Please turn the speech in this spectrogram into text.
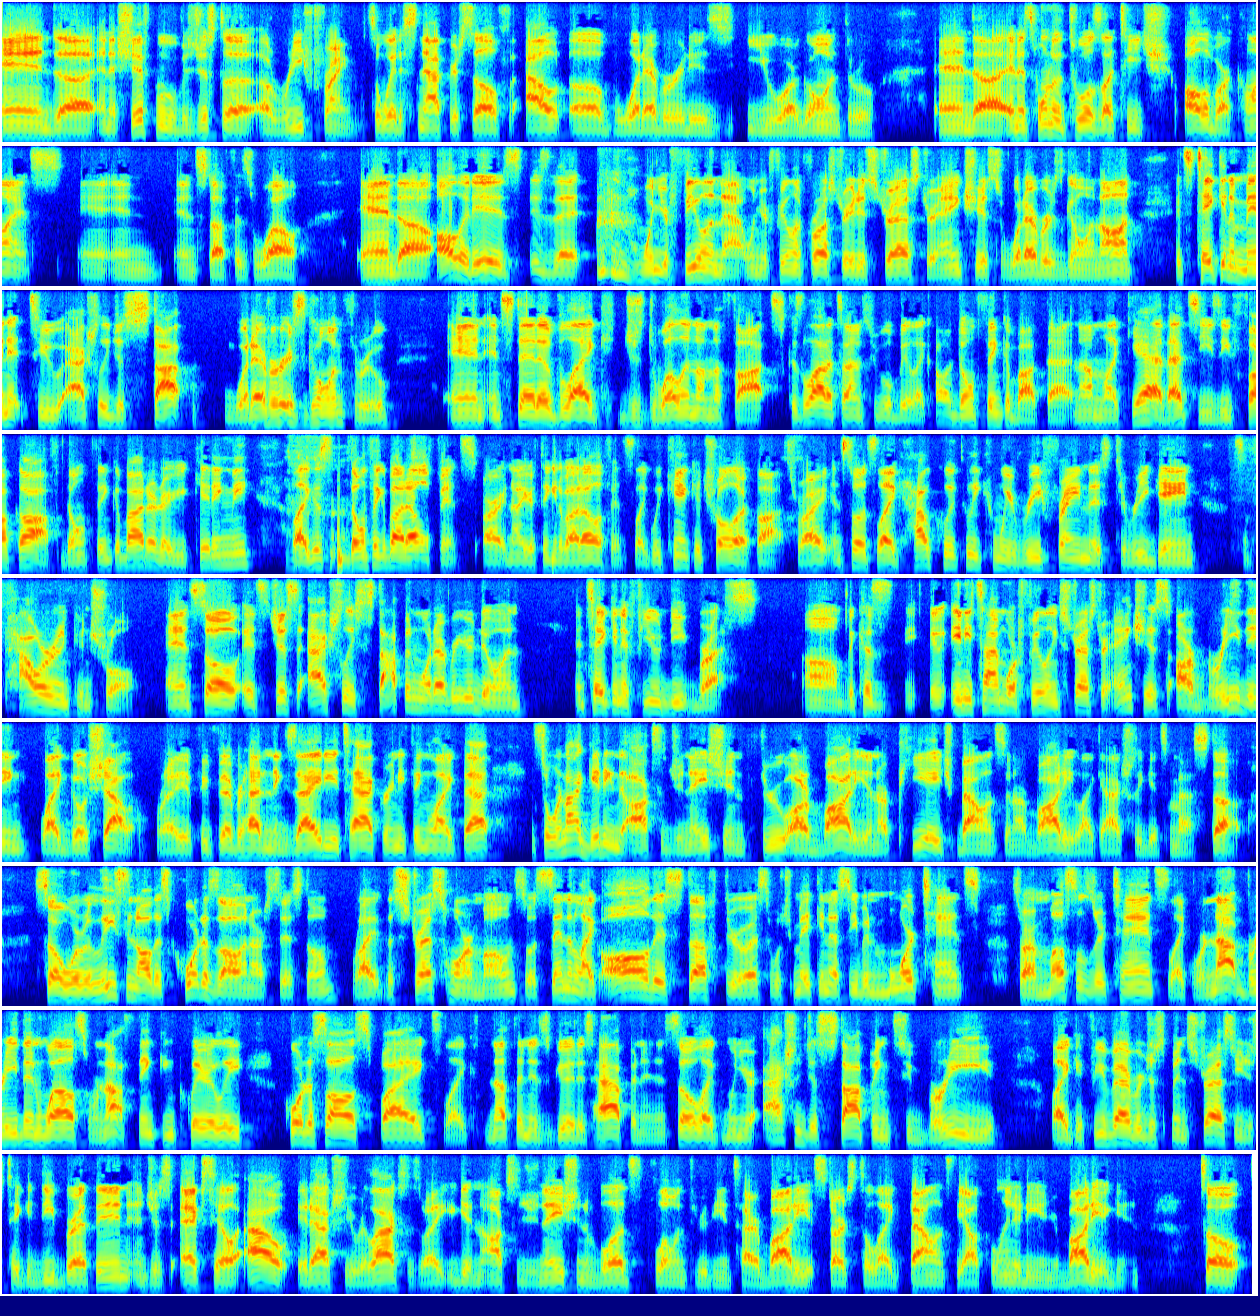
and uh, and a shift move is just a, a, reframe. It's a way to snap yourself out of whatever it is you are going through, and uh, and it's one of the tools I teach all of our clients and and, and stuff as well. And uh, all it is is that when you're feeling that, when you're feeling frustrated, stressed, or anxious, or whatever is going on, it's taking a minute to actually just stop whatever is going through and instead of like just dwelling on the thoughts because a lot of times people will be like oh don't think about that. And i'm like yeah that's easy. Fuck off. Don't think about it. Are you kidding me? Like don't think about elephants. All right now you're thinking about elephants. Like we can't control our thoughts right? And so it's like how quickly can we reframe this to regain some power and control? And so it's just actually stopping whatever you're doing and taking a few deep breaths um, because anytime we're feeling stressed or anxious our breathing like goes shallow right? If you've ever had an anxiety attack or anything like that and so we're not getting the oxygenation through our body, and our pH balance in our body like actually gets messed up. So we're releasing all this cortisol in our system, right? The stress hormone. So it's sending like all this stuff through us, which making us even more tense. So our muscles are tense, like we're not breathing well, so we're not thinking clearly. Cortisol is spiked, like nothing as good is happening. And so like when you're actually just stopping to breathe like if you've ever just been stressed, you just take a deep breath in and just exhale out, it actually relaxes, right? You're getting oxygenation and blood's flowing through the entire body. It starts to like balance the alkalinity in your body again. So,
